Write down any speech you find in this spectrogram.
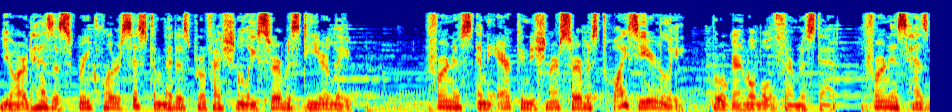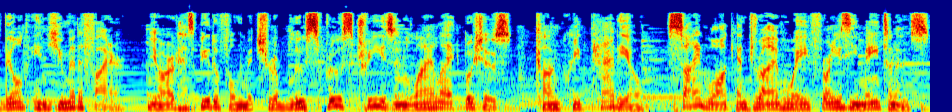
Yard has a sprinkler system that is professionally serviced yearly. Furnace and air conditioner service twice yearly, programmable thermostat, furnace has built-in humidifier, yard has beautiful mature blue spruce trees and lilac bushes, concrete patio, sidewalk and driveway for easy maintenance.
